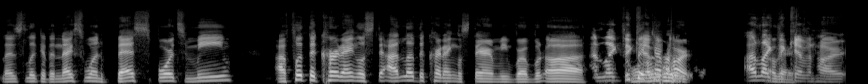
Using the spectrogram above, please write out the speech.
Let's look at the next one. Best sports meme. I put the Kurt Angle. St- I love the Kurt Angle staring meme, bro. But uh, I like the Kevin Kevin Hart. I like the Kevin Hart.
